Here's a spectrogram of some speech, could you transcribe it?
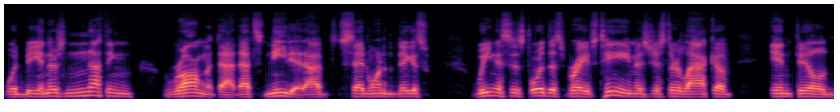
would be. And there's nothing wrong with that. That's needed. I've said one of the biggest weaknesses for this Braves team is just their lack of infield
